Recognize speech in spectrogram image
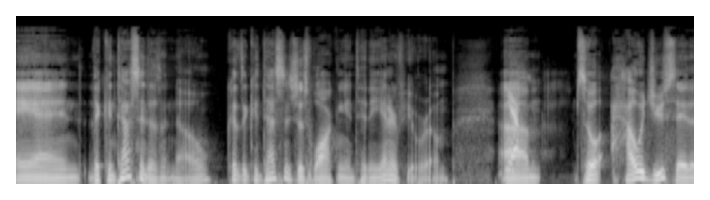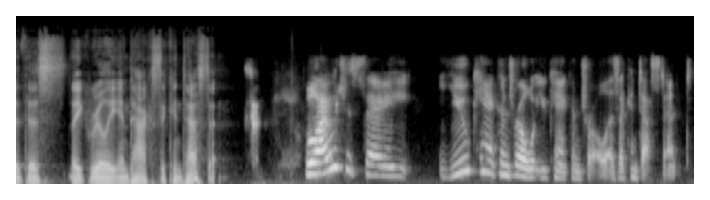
and the contestant doesn't know because the contestant's just walking into the interview room. Yeah. Um, so how would you say that this like really impacts the contestant? Well, I would just say you can't control what you can't control as a contestant,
